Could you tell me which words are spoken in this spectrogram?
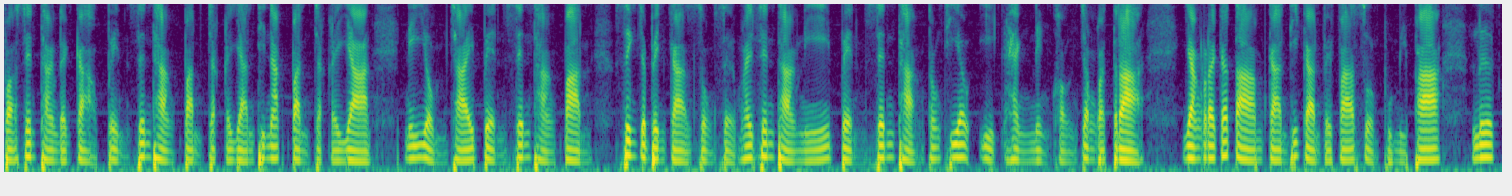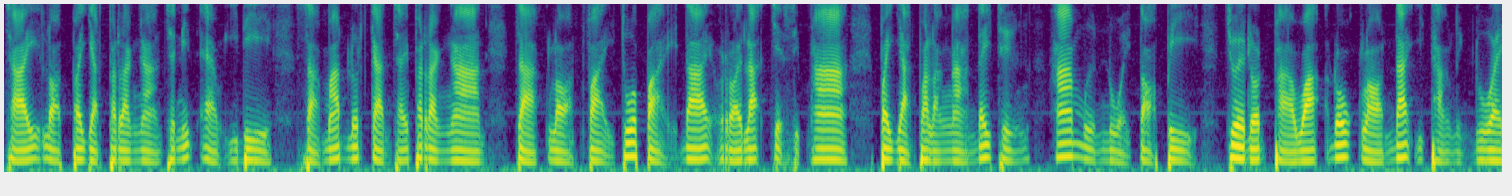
พาะเส้นทางดังกล่าวเป็นเส้นทางปั่นจักรยานที่นักปั่นจักรยาน นิยมใช้เป็นเส้นทางปั่น ซึ่งจะเป็นการส่งเสริมให้เส้นทางนี้เป็นเส้นทางท่องเที่ยวอีกแห่งหนึ่งของจังหวัดตรา อย่างไรก็ตามการที่การไฟฟ้าส่วนภูมิภาคเลือกใช้หลอดประหยัดพลังงานชนิด LED สามารถลดการใช้พลังงาน จากหลอดไฟทั่วไปได้ร้อยละ75 ประหยัดพลังงานได้ถึง 50,000 หน่วยต่อปี ช่วยลดภาวะโลกร้อนได้อีกทางหนึ่งด้วย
